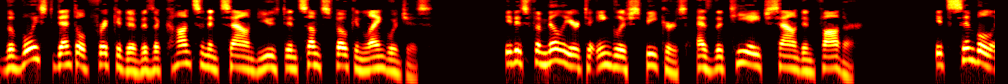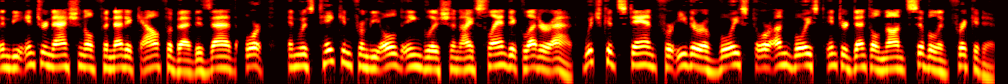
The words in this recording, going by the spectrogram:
The voiced dental fricative is a consonant sound used in some spoken languages. It is familiar to English speakers, as the th sound in father. Its symbol in the International Phonetic Alphabet is eth, or p, and was taken from the Old English and Icelandic letter eth, which could stand for either a voiced or unvoiced interdental non-sibilant fricative.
